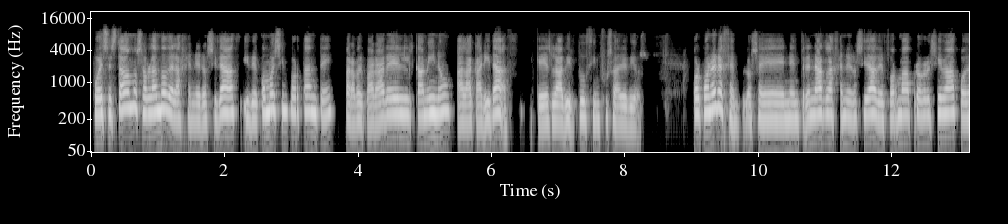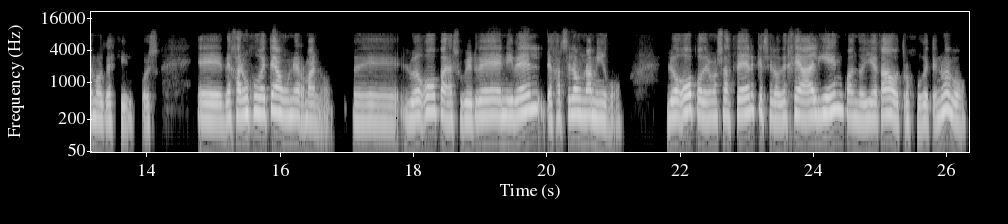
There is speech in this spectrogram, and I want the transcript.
Pues estábamos hablando de la generosidad y de cómo es importante para preparar el camino a la caridad, que es la virtud infusa de Dios. Por poner ejemplos, en entrenar la generosidad de forma progresiva podemos decir, pues eh, dejar un juguete a un hermano, eh, luego para subir de nivel dejárselo a un amigo, luego podremos hacer que se lo deje a alguien cuando llega otro juguete nuevo.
